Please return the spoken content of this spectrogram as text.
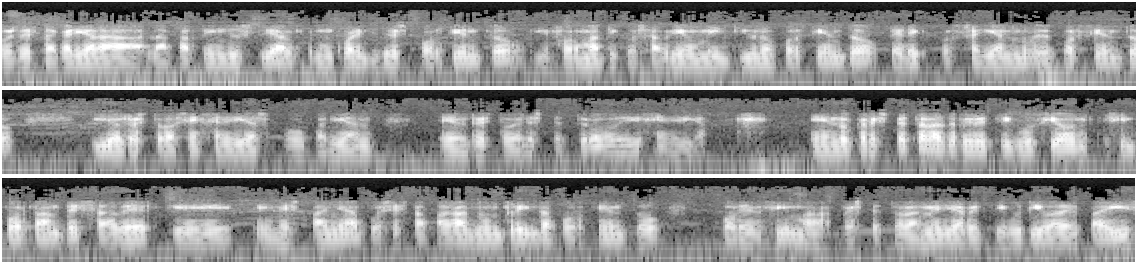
pues destacaría la, parte industrial con un 43%, informáticos habría un 21%, telecos serían 9% y el resto de las ingenierías ocuparían el resto del espectro de ingeniería. En lo que respecta a la retribución, es importante saber que en España pues está pagando un 30% por encima respecto a la media retributiva del país,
